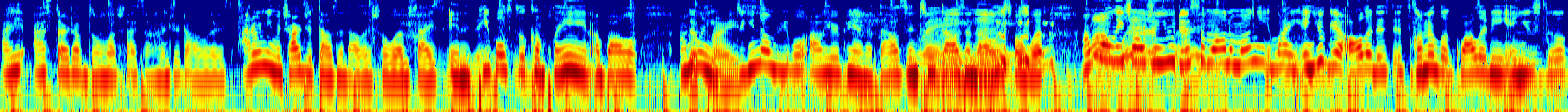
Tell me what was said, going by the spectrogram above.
I, I started off doing websites a hundred dollars. I don't even charge a thousand dollars for websites, and people still complain about. I'm The like, price. do you know people out here paying a thousand, two thousand dollars for web? I'm For only charging you this amount of money, like, and you get all of this. It's gonna look quality, and you still.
